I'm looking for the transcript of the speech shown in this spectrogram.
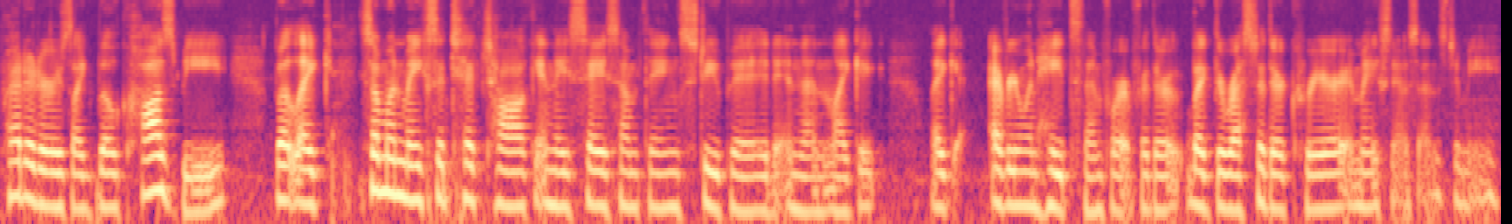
predators like bill cosby but like someone makes a tiktok and they say something stupid and then like it, like everyone hates them for it for their like the rest of their career it makes no sense to me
